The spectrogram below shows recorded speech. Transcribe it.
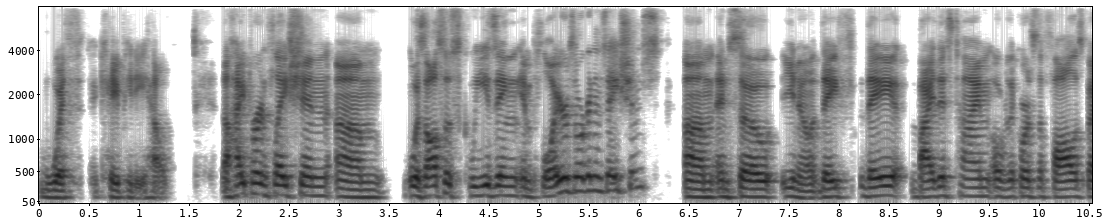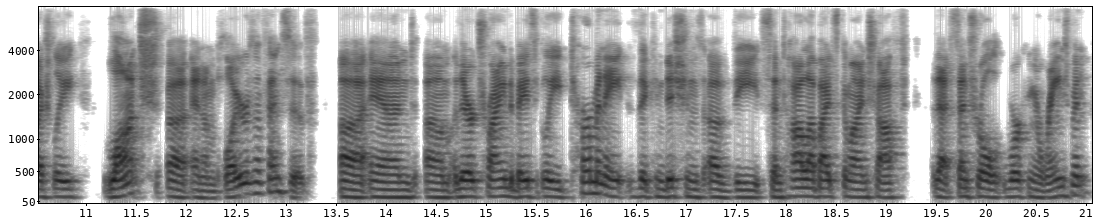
with KPD help. The hyperinflation um, was also squeezing employers organizations. Um, and so, you know, they they by this time over the course of the fall, especially launch uh, an employers offensive, uh, and um, they're trying to basically terminate the conditions of the Zentralarbeitsgemeinschaft, that central working arrangement.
